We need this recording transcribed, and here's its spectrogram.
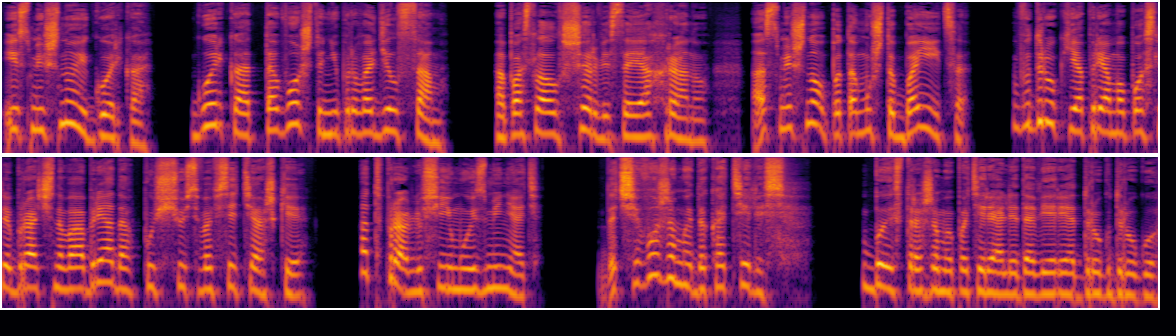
И смешно, и горько. Горько от того, что не проводил сам, а послал Шервиса и охрану. А смешно, потому что боится. Вдруг я прямо после брачного обряда пущусь во все тяжкие. Отправлюсь ему изменять. До чего же мы докатились? Быстро же мы потеряли доверие друг к другу.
